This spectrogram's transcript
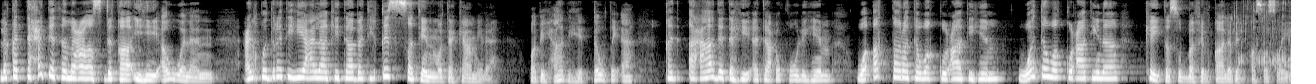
لقد تحدث مع أصدقائه اولا عن قدرته على كتابة قصة متكاملة وبهذه التوطئة قد أعاد تهيئة عقولهم وأطر توقعاتهم وتوقعاتنا كي تصب في القالب القصصي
